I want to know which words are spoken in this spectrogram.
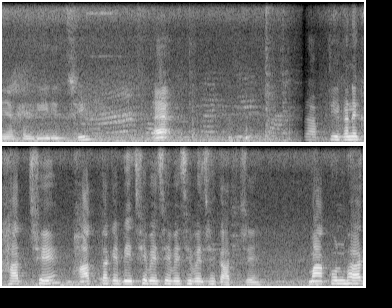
আমি এখন দিয়ে দিচ্ছি। প্রাপ্তি এখানে খাচ্ছে, ভাতটাকে বেছে বেছে বেছে বেছে কাটছে। মাখন ভাত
